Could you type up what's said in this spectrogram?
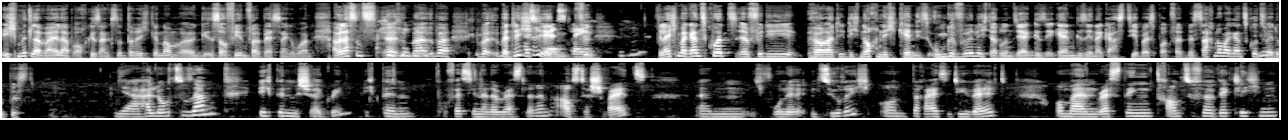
Ich mittlerweile habe auch Gesangsunterricht genommen, äh, ist auf jeden Fall besser geworden. Aber lass uns äh, über, über, über, über dich reden. Für, vielleicht mal ganz kurz äh, für die Hörer, die dich noch nicht kennen, ist ungewöhnlich, da du ein sehr gese gern gesehener Gast hier bei Spotlight bist. Sag noch mal ganz kurz, wer du bist. Ja, hallo zusammen. Ich bin Michelle Green. Ich bin professionelle Wrestlerin aus der Schweiz. Ähm, ich wohne in Zürich und bereise die Welt, um meinen Wrestling-Traum zu verwirklichen.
